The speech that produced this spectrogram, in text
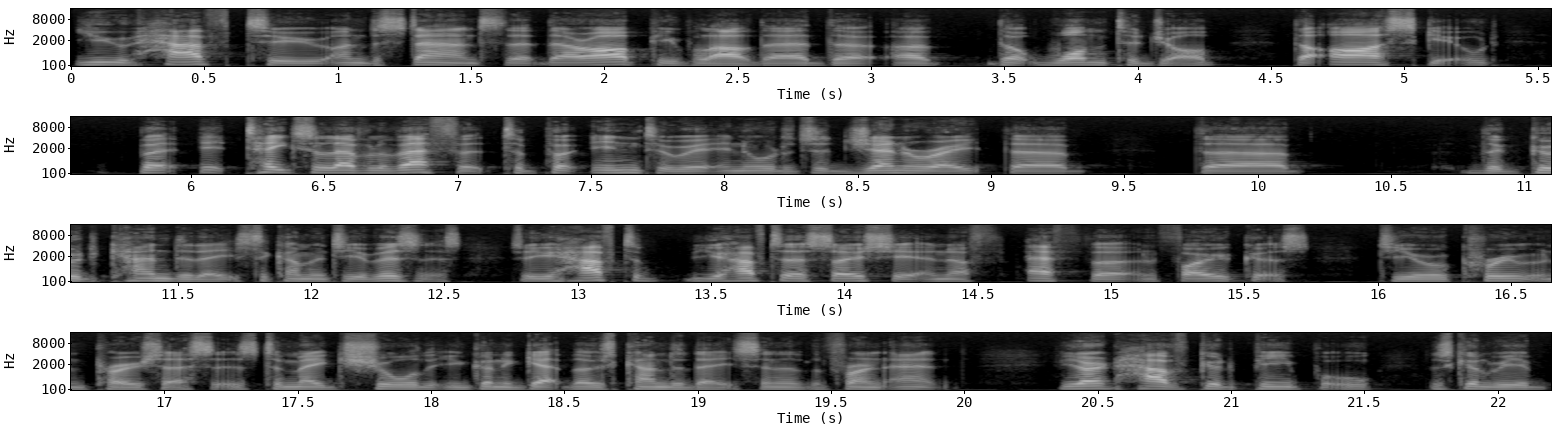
you have to understand that there are people out there that are, that want a job, that are skilled, but it takes a level of effort to put into it in order to generate the the the good candidates to come into your business. So you have to you have to associate enough effort and focus to your recruitment processes to make sure that you're going to get those candidates in at the front end. If you don't have good people, it's going to be a,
